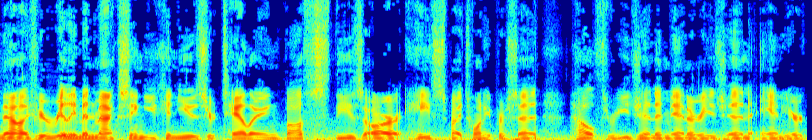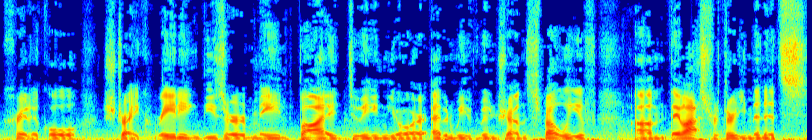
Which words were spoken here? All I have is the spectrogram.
Now, if you're really min-maxing, you can use your tailoring buffs. These are haste by 20%, health regen and mana regen, and your critical strike rating. These are made by doing your Ebonweave Moonshroud Spell Weave. Um, they last for 30 minutes,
